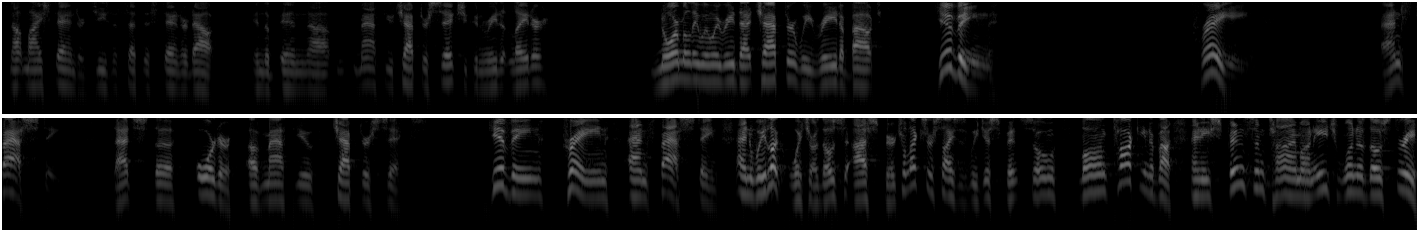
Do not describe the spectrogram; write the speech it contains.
It's not my standard. Jesus set this standard out in, the, in uh, Matthew chapter 6. You can read it later. Normally, when we read that chapter, we read about giving, praying, and fasting. That's the order of Matthew chapter 6. Giving, praying, and fasting. And we look, which are those uh, spiritual exercises we just spent so long talking about. And he spends some time on each one of those three.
